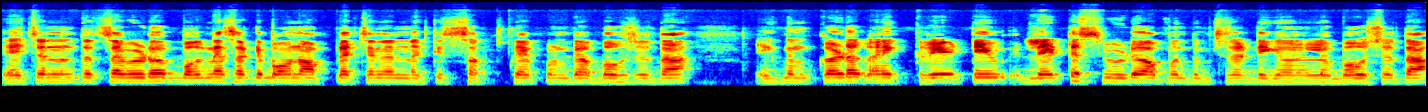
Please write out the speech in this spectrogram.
त्याच्यानंतरचा व्हिडिओ बघण्यासाठी पाहून आपल्या चॅनल नक्कीच सबस्क्राईब करून द्या बघू शकता एकदम कडक आणि क्रिएटिव्ह लेटेस्ट व्हिडिओ आपण तुमच्यासाठी घेऊन आलो बघू शकता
